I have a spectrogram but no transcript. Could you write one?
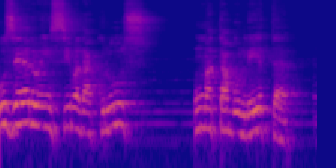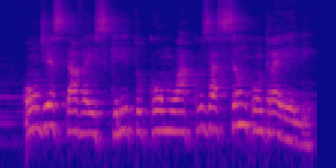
Puseram em cima da cruz uma tabuleta onde estava escrito como acusação contra ele:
